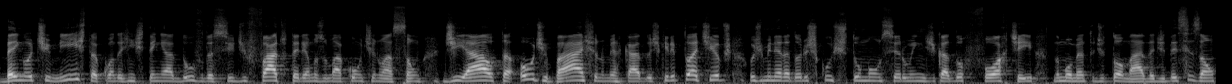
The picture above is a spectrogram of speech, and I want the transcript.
bem otimista quando a gente tem a dúvida se de fato teremos uma continuação de alta ou de baixa no mercado dos criptoativos. Os mineradores costumam ser um indicador forte aí no momento de tomada de decisão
